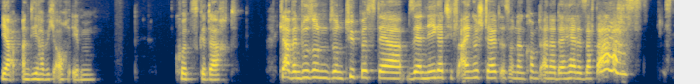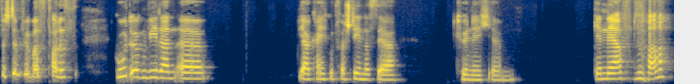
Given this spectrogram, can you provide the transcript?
ja, an die habe ich auch eben kurz gedacht. Klar, wenn du so ein, so ein Typ bist, der sehr negativ eingestellt ist und dann kommt einer daher, der sagt, ah, das ist bestimmt für was Tolles gut irgendwie, dann äh, ja, kann ich gut verstehen, dass der König ähm, genervt war.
